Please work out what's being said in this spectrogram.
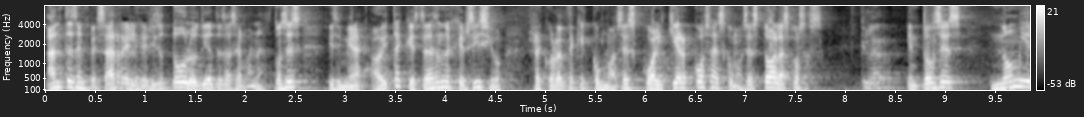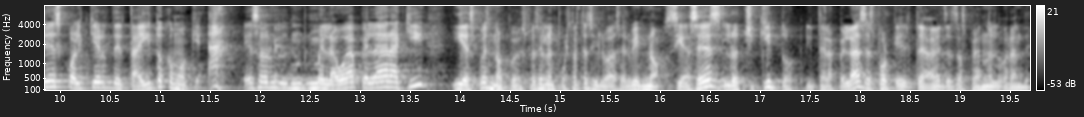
antes de empezar el ejercicio todos los días de esa semana. Entonces dice, mira, ahorita que estás haciendo ejercicio, recordate que como haces cualquier cosa es como haces todas las cosas. Claro. Entonces, no mires cualquier detallito como que, ah, eso me la voy a pelar aquí y después no, pero después lo importante es si lo vas a hacer bien. No, si haces lo chiquito y te la pelas es porque te, te estás pelando en lo grande.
